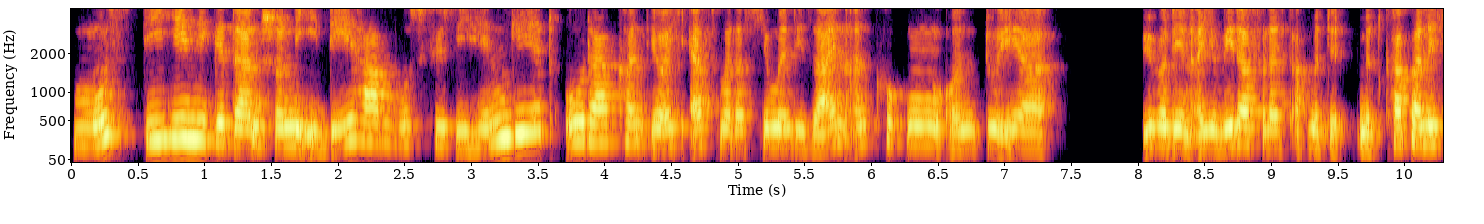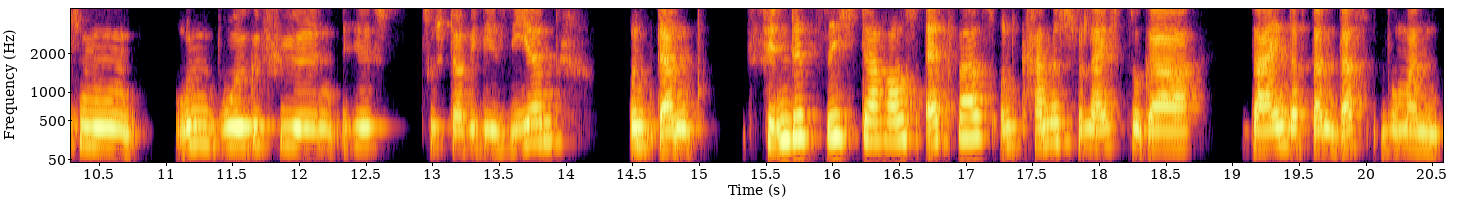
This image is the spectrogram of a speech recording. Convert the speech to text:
muss diejenige dann schon eine Idee haben, wo es für sie hingeht? Oder könnt ihr euch erstmal das Human Design angucken und du eher über den Ayurveda vielleicht auch mit, mit körperlichen Unwohlgefühlen hilfst zu stabilisieren und dann findet sich daraus etwas und kann es vielleicht sogar sein, dass dann das, wo man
